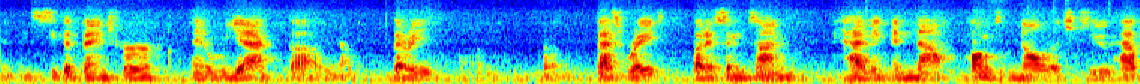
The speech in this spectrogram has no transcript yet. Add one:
and, and seek adventure and react uh, in a very uh, fast rate, but at the same time having enough cognitive knowledge to have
